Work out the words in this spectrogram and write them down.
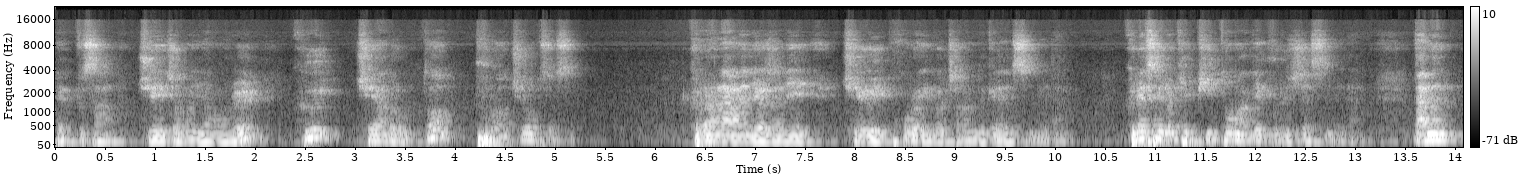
베푸사 주의 종의 영혼을 그 죄악으로부터 풀어 주옵소서. 그러나 나는 여전히 죄의 포로인 것처럼 느껴졌습니다. 그래서 이렇게 비통하게 부르짖었습니다. 나는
